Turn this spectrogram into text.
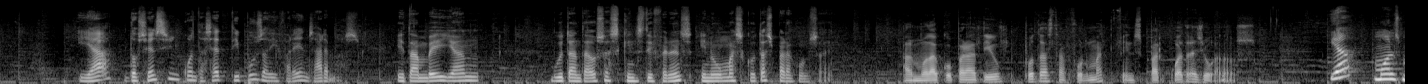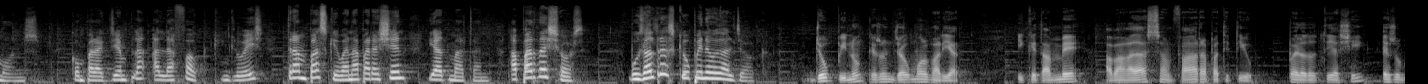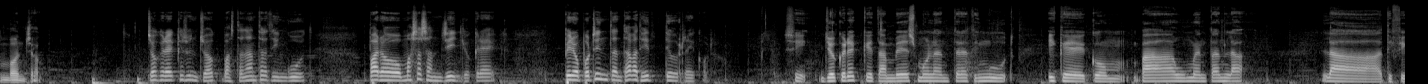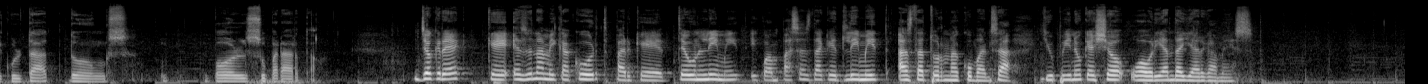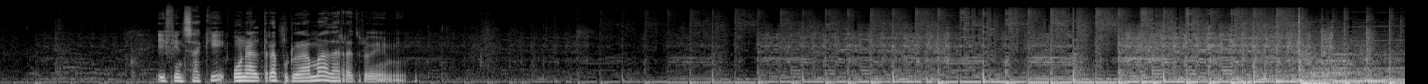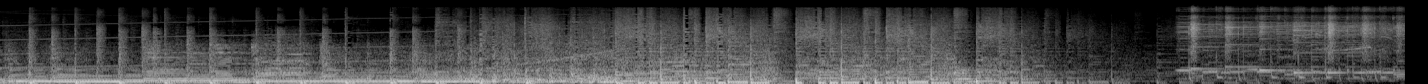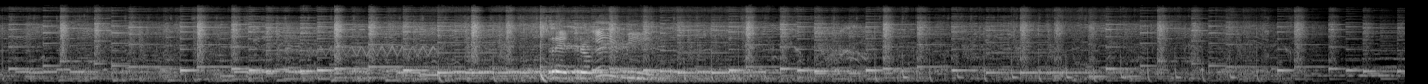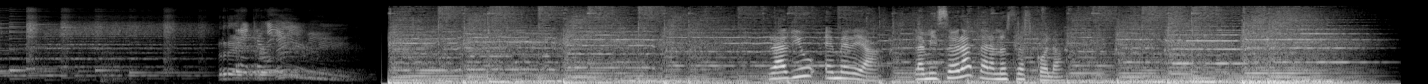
Hi ha 257 tipus de diferents armes. I també hi han 82 skins diferents i 9 mascotes per aconseguir. El mode cooperatiu pot estar format fins per 4 jugadors. Hi ha molts mons, com per exemple el de foc, que inclueix trampes que van apareixent i et maten. A part d'això, vosaltres què opineu del joc? Jo opino que és un joc molt variat i que també a vegades se'n fa repetitiu, però tot i així és un bon joc. Jo crec que és un joc bastant entretingut, però massa senzill, jo crec. Però pots intentar batir el teu rècord. Sí, jo crec que també és molt entretingut i que com va augmentant la, la dificultat, doncs vols superar-te. Jo crec que és una mica curt perquè té un límit i quan passes d'aquest límit has de tornar a començar i opino que això ho haurien d'allargar més. I fins aquí un altre programa de Retro Retro Gaming. Ràdio MDA, l'emissora de la nostra escola.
